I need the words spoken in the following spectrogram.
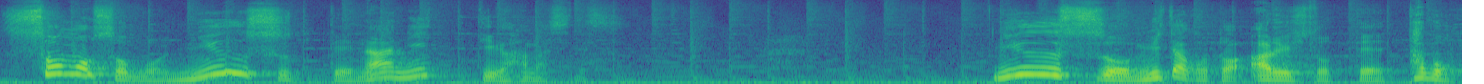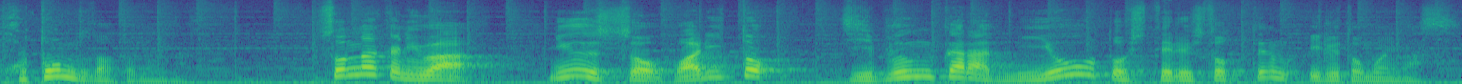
そもそもニュースって何っていう話です。ニュースを見たことある人って多分ほとんどだと思います。その中にはニュースを割と自分から見ようとしてる人っていうのもいると思います。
